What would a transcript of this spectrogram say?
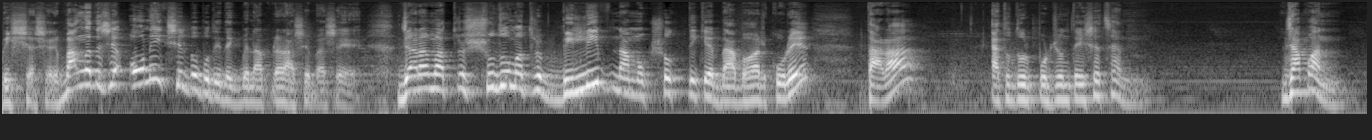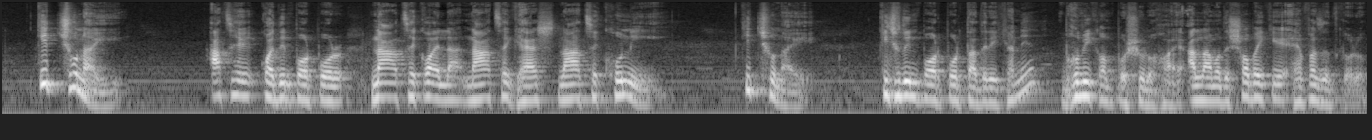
বিশ্বাসের। বাংলাদেশে অনেক শিল্পপতি দেখবেন আপনার আশেপাশে, যারা মাত্র শুধুমাত্র বিলিভ নামক শক্তিকে ব্যবহার করে তারা এত দূর পর্যন্ত এসেছেন। জাপান কিচ্ছু নাই। আছে কয়দিন পর পর, না আছে কয়লা, না আছে গ্যাস, না আছে খনি, কিচ্ছু নাই। কিছুদিন পর পর তাদের এখানে ভূমিকম্প শুরু হয়। আল্লাহ আমাদের সবাইকে হেফাজত করুক।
